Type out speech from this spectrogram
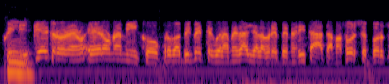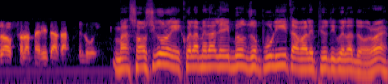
quindi, quindi, Pietro era un amico, probabilmente quella medaglia l'avrebbe meritata, ma forse Borzov l'ha meritata anche lui. Ma sono sicuro che quella medaglia di bronzo pulita vale più di quella d'oro. Eh.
